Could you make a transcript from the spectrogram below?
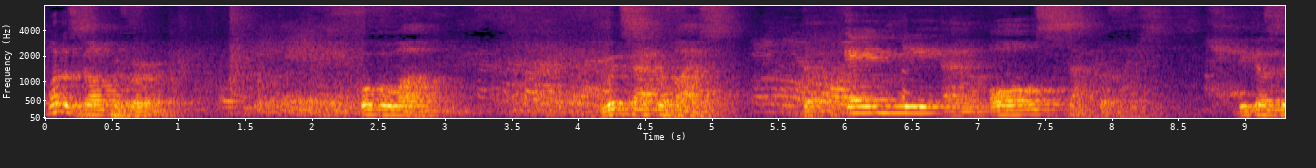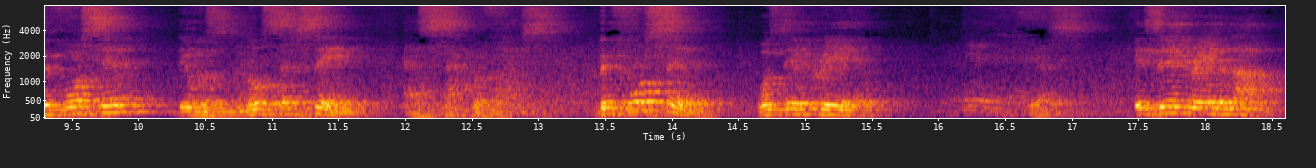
What does God prefer? Over what? Which sacrifice? The any and all sacrifices. Because before sin, there was no such thing as sacrifice. Before sin, was there a creator? Yes. yes. Is there a creator now?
